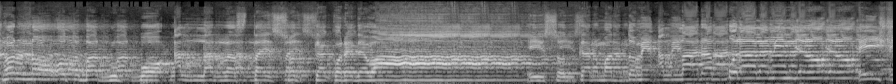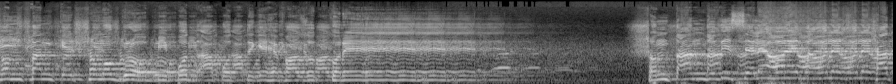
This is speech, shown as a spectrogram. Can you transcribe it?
স্বর্ণ অথবা রূপ্য আল্লাহর রাস্তায় সৎকা করে দেওয়া। এই সৎকার মাধ্যমে আল্লাহ রাব্বুল আলামিন যেন সন্তানকে সমগ্র বিপদ আপদ থেকে হেফাজত করে। সন্তান যদি ছেলে হয়, তাহলে সাত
